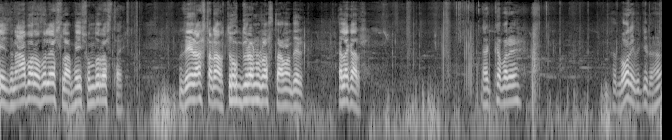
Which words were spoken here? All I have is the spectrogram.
এই আবারও চলে আসলাম এই সুন্দর রাস্তায়। যে রাস্তাটা চোখ দূরানোর রাস্তা আমাদের এলাকার। একেবারে লরে ভিডিওটা হ্যাঁ?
